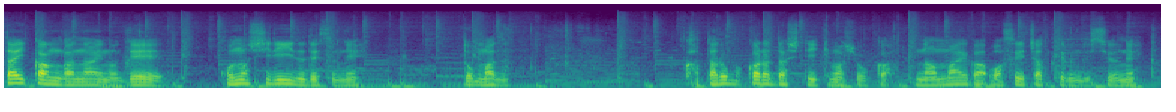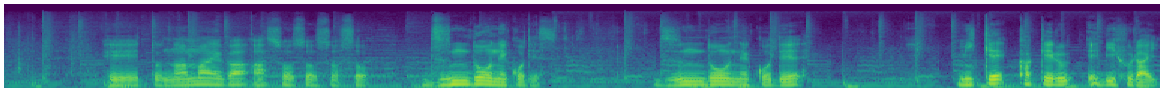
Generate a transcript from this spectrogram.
体感がないのでこのシリーズですね。とまずカタログから出していきましょうか。名前が忘れちゃってるんですよね。えっ、ー、と名前があそうそうそうそう。寸胴猫です。寸胴猫で三毛かけるエビフライ。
